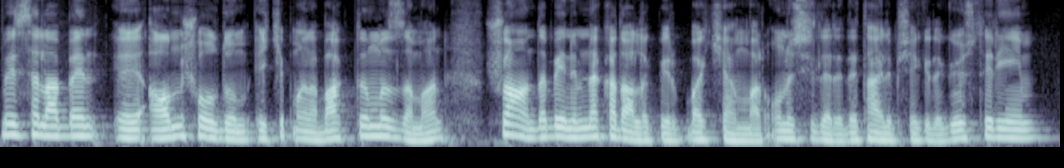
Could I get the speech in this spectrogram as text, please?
Mesela ben e, almış olduğum ekipmana baktığımız zaman şu anda benim ne kadarlık bir bakiyem var onu sizlere detaylı bir şekilde göstereyim.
